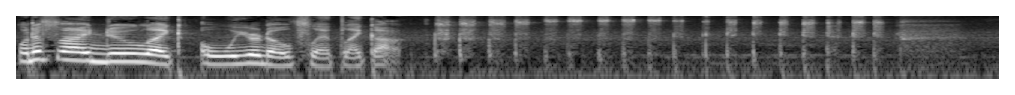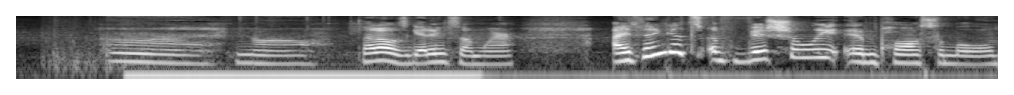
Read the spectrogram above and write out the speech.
What if I do like a weirdo flip, like a Uh, no. Thought I was getting somewhere. I think it's officially impossible.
